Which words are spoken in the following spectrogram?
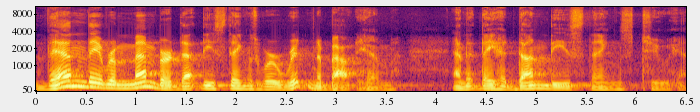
then they remembered that these things were written about him and that they had done these things to him.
